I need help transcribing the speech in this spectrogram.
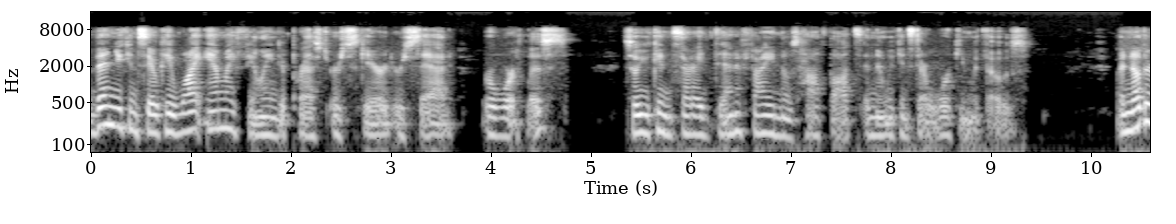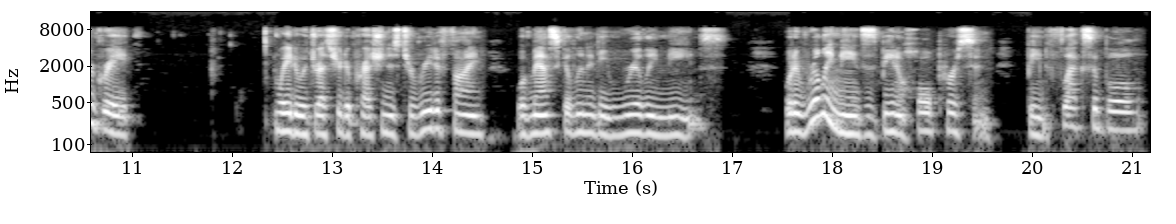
then you can say, okay, why am I feeling depressed or scared or sad or worthless? So you can start identifying those hot thoughts and then we can start working with those. Another great way to address your depression is to redefine what masculinity really means. What it really means is being a whole person, being flexible,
